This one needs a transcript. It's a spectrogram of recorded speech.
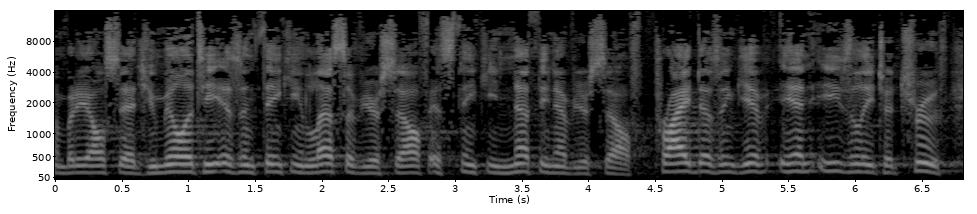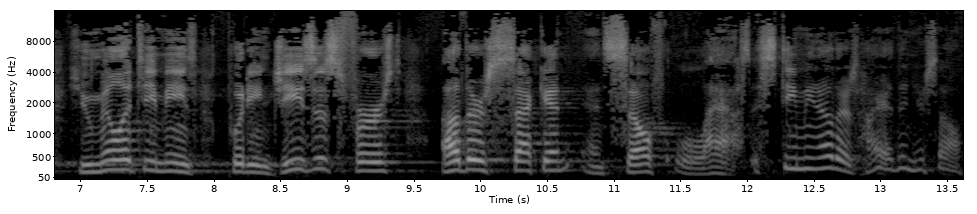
Somebody else said, humility isn't thinking less of yourself, it's thinking nothing of yourself. Pride doesn't give in easily to truth. Humility means putting Jesus first, others second, and self last, esteeming others higher than yourself.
